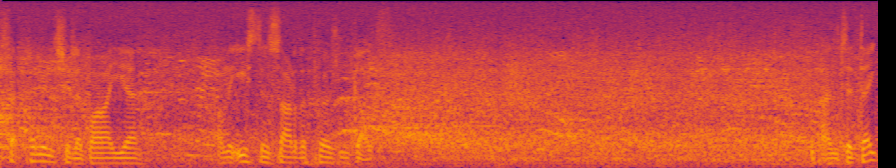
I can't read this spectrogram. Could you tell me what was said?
It's that peninsula by, uh, on the eastern side of the Persian Gulf. And to date,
